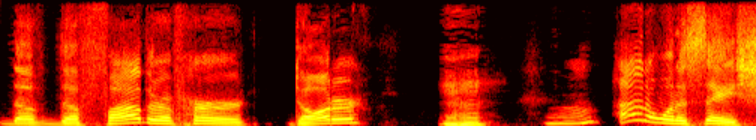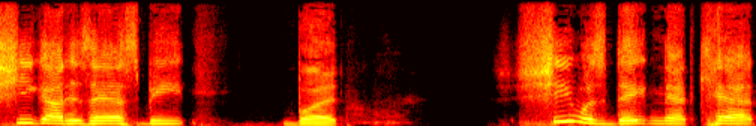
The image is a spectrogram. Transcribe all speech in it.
the the father of her daughter. hmm hmm I don't want to say she got his ass beat, but she was dating that cat.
